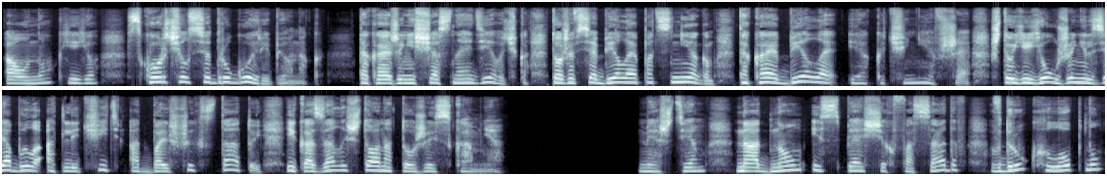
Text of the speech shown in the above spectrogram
а у ног ее скорчился другой ребенок. Такая же несчастная девочка, тоже вся белая под снегом, такая белая и окоченевшая, что ее уже нельзя было отличить от больших статуй, и казалось, что она тоже из камня. Меж тем на одном из спящих фасадов вдруг хлопнул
